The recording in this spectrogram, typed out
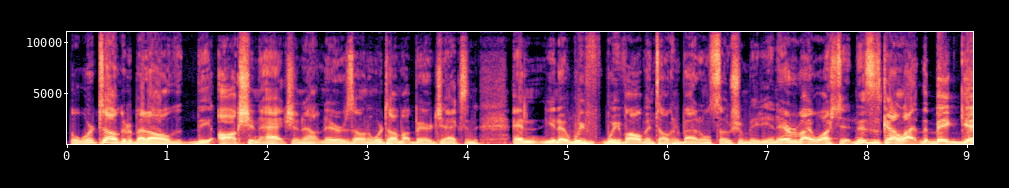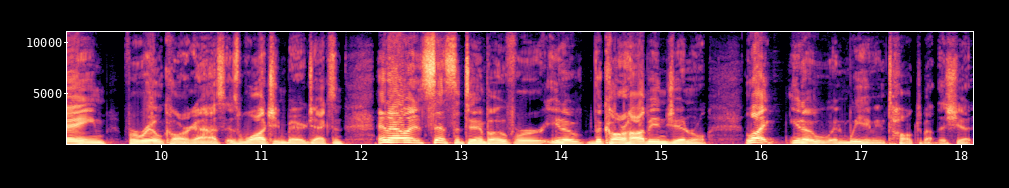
But we're talking about all the auction action out in Arizona. We're talking about Barrett Jackson, and you know we've we've all been talking about it on social media, and everybody watched it. And this is kind of like the big game for real car guys is watching Barrett Jackson and how it sets the tempo for you know the car hobby in general. Like you know, and we haven't even talked about this yet,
